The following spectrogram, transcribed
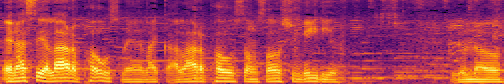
And I see a lot of posts, man, like a lot of posts on social media. You know,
